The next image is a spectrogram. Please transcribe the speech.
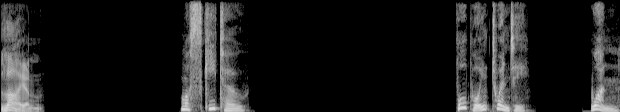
Lion. Mosquito. 4.20 1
